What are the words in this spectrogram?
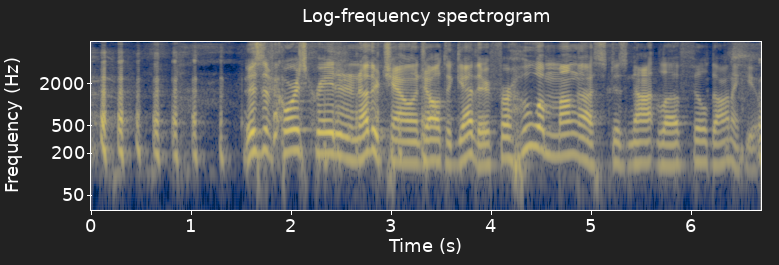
this, of course, created another challenge altogether for who among us does not love Phil Donahue?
